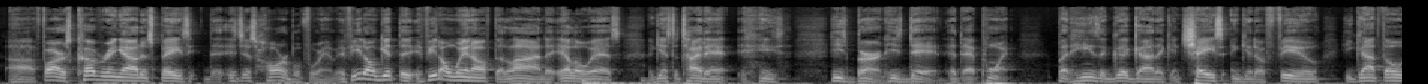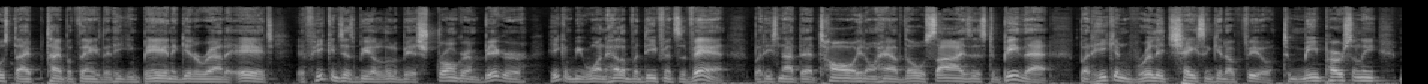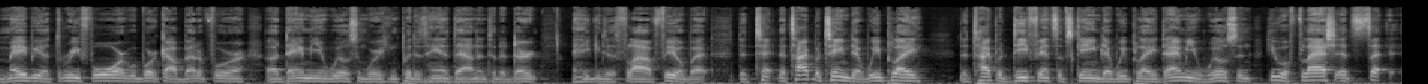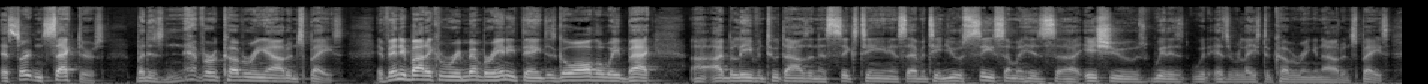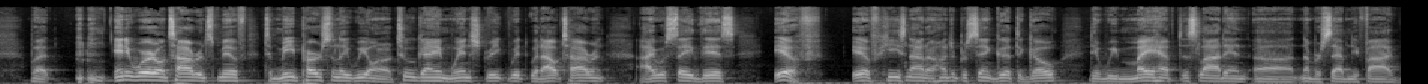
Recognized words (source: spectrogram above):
Uh, as far as covering out in space, it's just horrible for him. If he don't get the, if he don't win off the line, the LOS against the tight end, he's he's burnt, he's dead at that point. but he's a good guy that can chase and get a feel. He got those type type of things that he can bend and get around the edge. If he can just be a little bit stronger and bigger, he can be one hell of a defensive end. But he's not that tall. He don't have those sizes to be that. But he can really chase and get feel. To me personally, maybe a three-four would work out better for uh, Damien Wilson, where he can put his hands down into the dirt and he can just fly upfield. But the t- the type of team that we play the type of defensive scheme that we play. Damien Wilson, he will flash at, se- at certain sectors, but is never covering out in space. If anybody can remember anything, just go all the way back. Uh, I believe in 2016 and 17, you will see some of his uh, issues with his with as it relates to covering and out in space. But any word on Tyron Smith? To me personally, we on a two-game win streak with, without Tyron. I would say this: if if he's not 100% good to go, then we may have to slide in uh, number 75,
